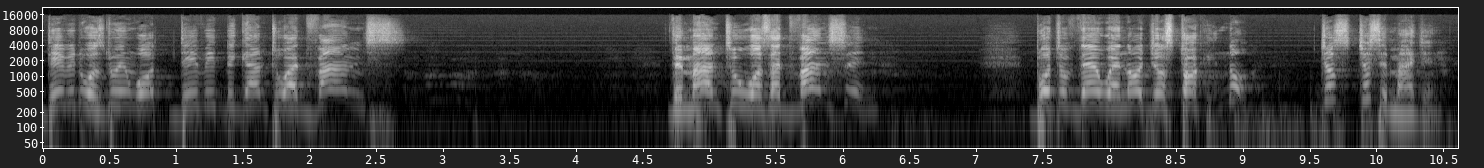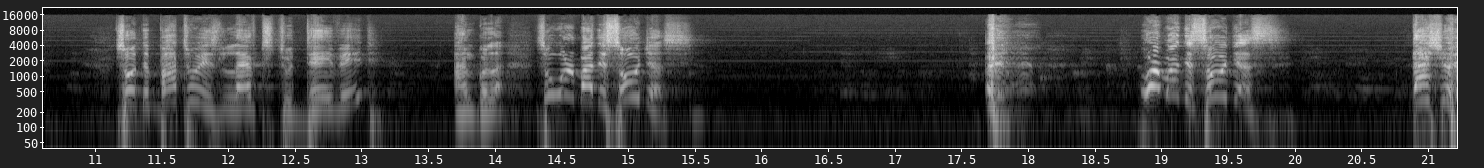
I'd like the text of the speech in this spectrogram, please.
David was doing what? David began to advance. The man too was advancing. Both of them were not just talking. No, just, just imagine. So the battle is left to David and Goliath. So what about the soldiers? what about the soldiers? That should,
